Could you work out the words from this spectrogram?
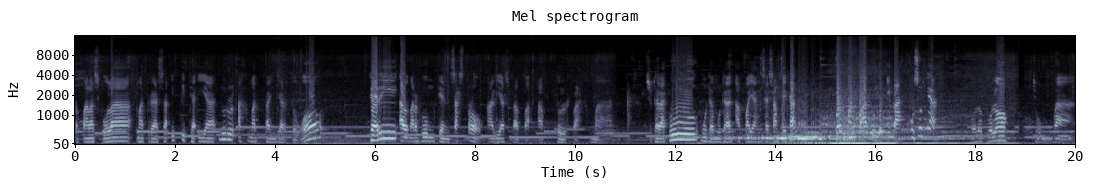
Kepala Sekolah Madrasah Ibtidaiyah Nurul Ahmad Banjardowo dari almarhum Den Sastro alias Bapak Abdul Rahman. Saudaraku, mudah-mudahan apa yang saya sampaikan bermanfaat untuk kita, khususnya bolo-bolo Jombang,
